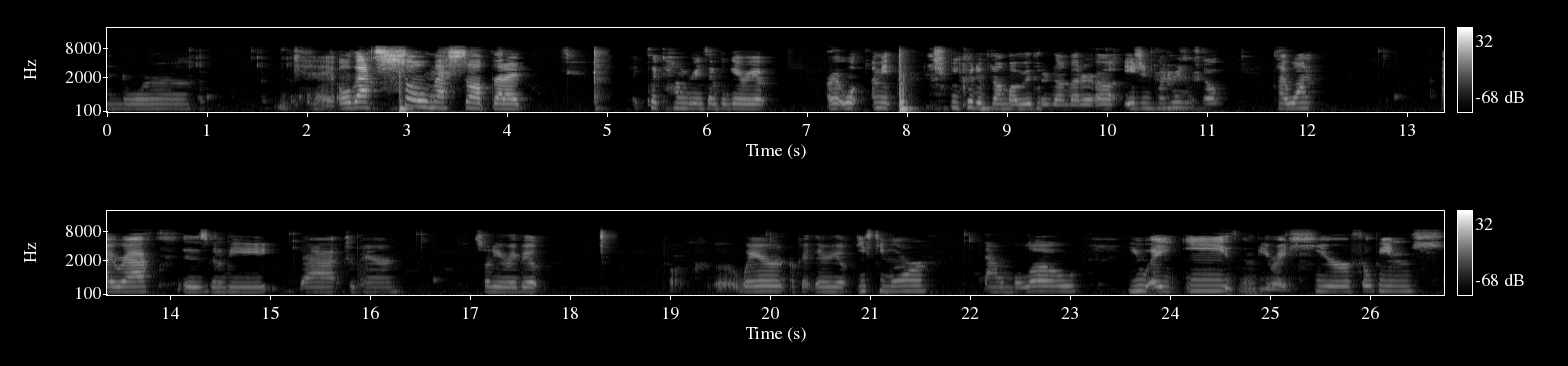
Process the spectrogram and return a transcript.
Andorra, UK. Oh, that's so messed up that I, I clicked Hungary instead of Bulgaria. All right. Well, I mean, we could have done, but we could have done better. Uh, Asian countries. Let's go. Taiwan, Iraq is gonna be that. Japan. Saudi Arabia. Uh, where? Okay, there you go. East Timor, down below. UAE is going to be right here. Philippines,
